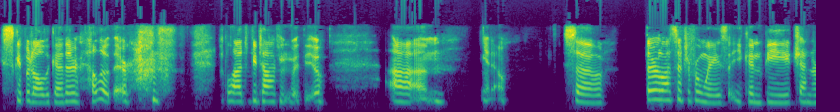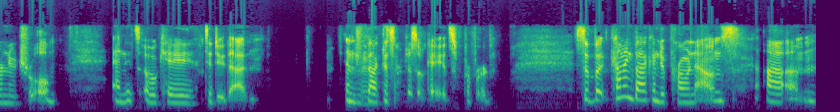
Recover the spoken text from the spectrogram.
skip it all together. Hello there, glad to be talking with you. Um, you know, so there are lots of different ways that you can be gender neutral, and it's okay to do that. In mm-hmm. fact, it's not just okay; it's preferred. So, but coming back into pronouns, um,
